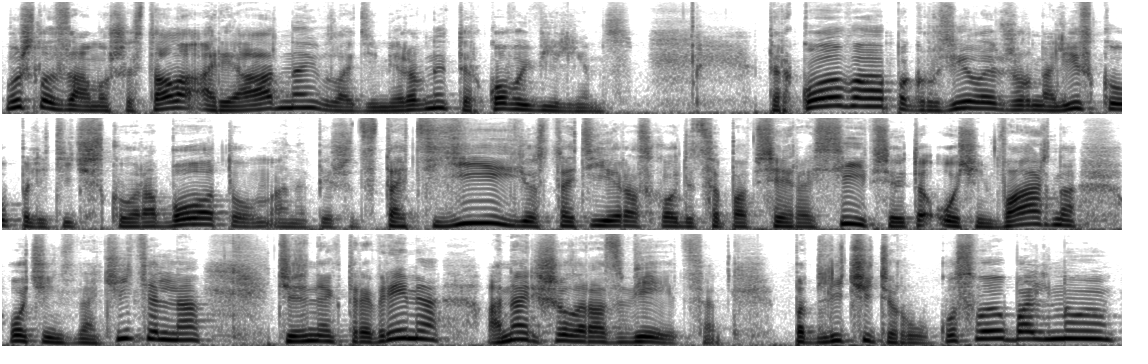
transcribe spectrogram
вышла замуж и стала Ариадной Владимировной Тырковой-Вильямс. Таркова погрузилась в журналистскую политическую работу. Она пишет статьи, ее статьи расходятся по всей России. Все это очень важно, очень значительно. Через некоторое время она решила развеяться, подлечить руку свою больную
